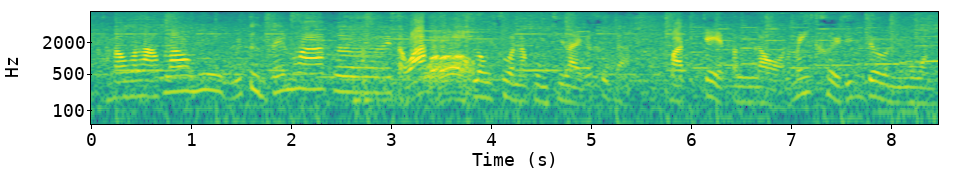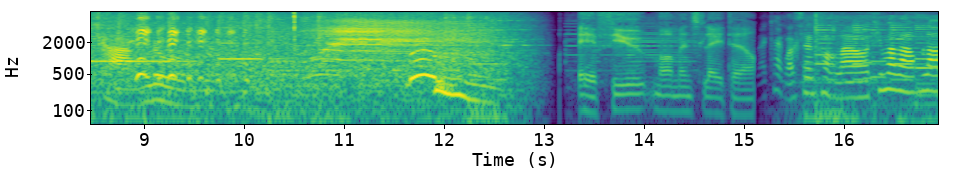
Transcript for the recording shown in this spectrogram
ษของเรามารับเราอยู่ตื่นเต้นมากเลย แต่ว่าลงสุวรรณภูมิทีไรก็คือแบบ บัดเกตตลอด ไม่เคยได้เดินงวงช้างเลย A few moments later. และแขกรับเชิญของเราที่มารับเรา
